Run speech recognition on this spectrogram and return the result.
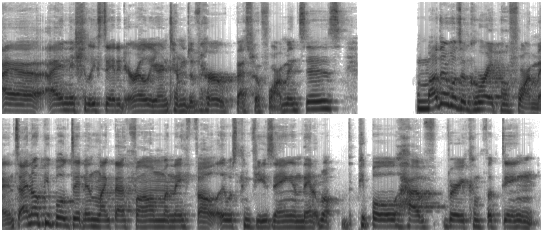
I, uh, I initially stated earlier in terms of her best performances. Mother was a great performance. I know people didn't like that film and they felt it was confusing, and they people have very conflicting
